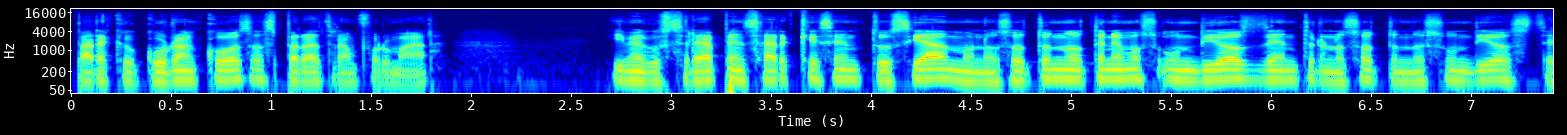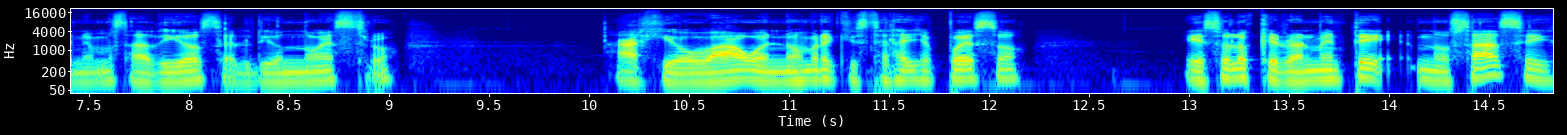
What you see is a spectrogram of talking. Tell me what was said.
para que ocurran cosas, para transformar. Y me gustaría pensar que ese entusiasmo, nosotros no tenemos un Dios dentro de nosotros, no es un Dios, tenemos a Dios, el Dios nuestro, a Jehová o el nombre que usted le haya puesto. Eso es lo que realmente nos hace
